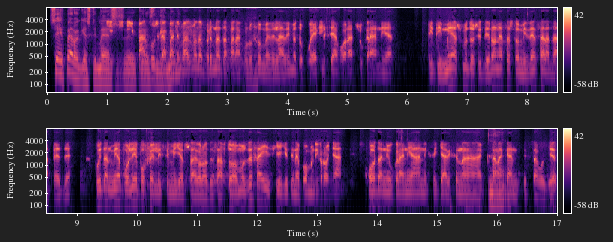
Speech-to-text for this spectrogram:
σε υπέρογγες τιμές. ε, κύριε Υπάρχουν Στυλιανίδη. σκαμπανεβάσματα που πρέπει να τα παρακολουθούμε. Δηλαδή με το που έκλεισε η αγορά της Ουκρανίας, η τιμή ας πούμε των συντηρών έφτασε στο 0,45 που ήταν μια πολύ υποφελής τιμή για τους αγρότες. Αυτό όμως δεν θα ίσχυε και την επόμενη χρονιά όταν η Ουκρανία άνοιξε και άρχισε να ξανακάνει τις εξαγωγές.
